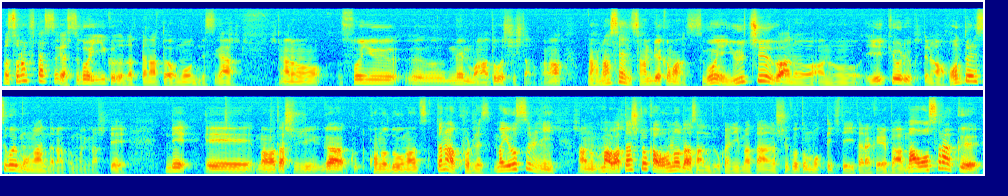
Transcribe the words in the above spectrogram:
まあ、その2つがすごいいいことだったなとは思うんですがあのそういう面も後押ししたのかな。7300万。すごいね。YouTuber のあの影響力っていうのは本当にすごいものがあるんだなと思いまして。で、えーまあ、私がこの動画を作ったのはこれです。まあ、要するにあの、まあ、私とか小野田さんとかにまたあの仕事を持ってきていただければ、まあ、おそらく、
